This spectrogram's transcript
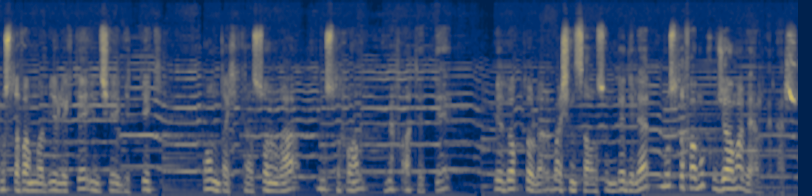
Mustafa'mla birlikte ilçeye gittik. 10 dakika sonra Mustafa'm vefat etti. Ve doktorlar başın sağ olsun dediler. Mustafa'mı kucağıma verdiler.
